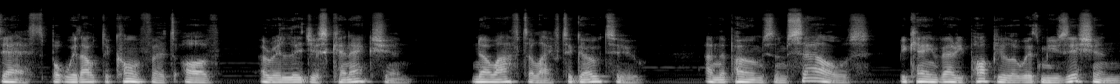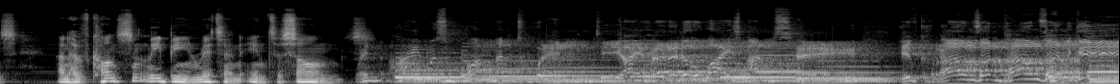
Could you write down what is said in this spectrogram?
death but without the comfort of a religious connection, no afterlife to go to, and the poems themselves became very popular with musicians and have constantly been written into songs. When I was one and twenty, I heard a wise man say, Give crowns and pounds and guineas,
